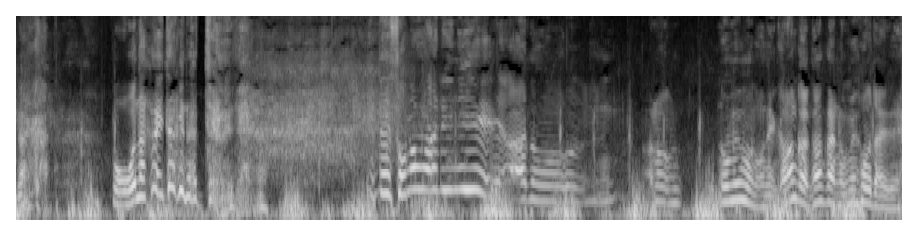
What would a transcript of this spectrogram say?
なんか、もうお腹痛くなっちゃうみたいな。で、その割に、あの、あの、飲み物ね、ガンガンガンガン飲み放題で、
